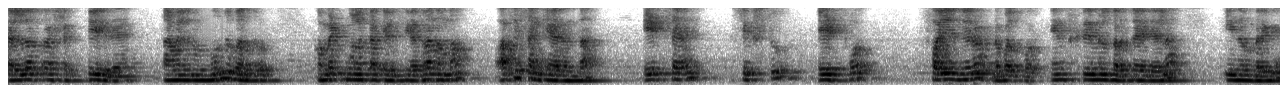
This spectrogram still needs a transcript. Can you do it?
ಎಲ್ಲರ ಹತ್ರ ಶಕ್ತಿ ಇದೆ. ತಾವೆಲ್ಲರೂ ಮುಂದೆ ಬಂದು ಕಾಮೆಂಟ್ ಮೂಲಕ ತಿಳಿಸಿ. ಅಥವಾ ನಮ್ಮ ಆಫೀಸ್ ಸಂಖ್ಯೆ ಆದಂತ eight seven six two eight four five zero double four ಏನು ಸ್ಕ್ರೀನಲ್ಲಿ ಬರ್ತಾ ಇದೆಯಲ್ಲ, ಈ ನಂಬರ್ಗೆ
